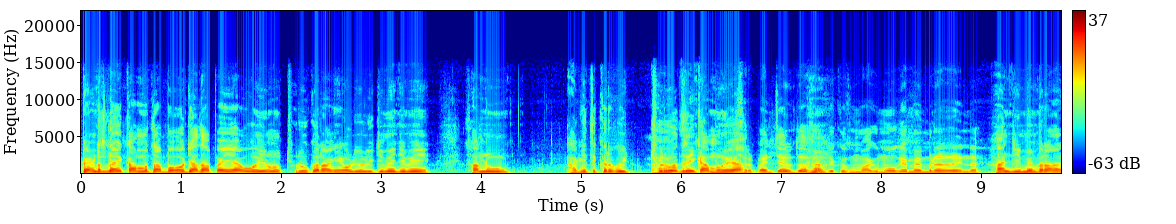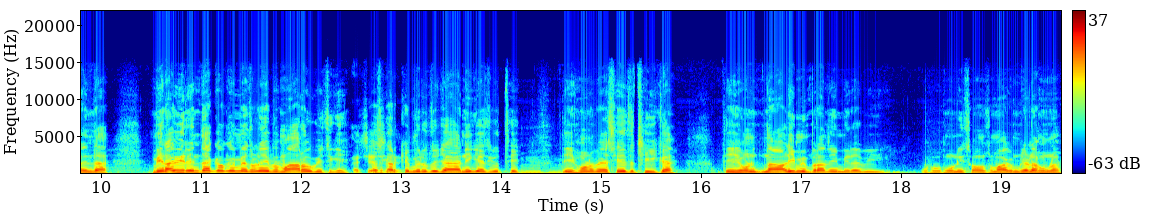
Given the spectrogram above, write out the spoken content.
ਪਿੰਡ ਦਾ ਇਹ ਕੰਮ ਤਾਂ ਬਹੁਤ ਜ਼ਿਆਦਾ ਪਏ ਆ ਉਹ ਹੁਣ ਸ਼ੁਰੂ ਕਰਾਂਗੇ ਹੌਲੀ ਹੌਲੀ ਜਿਵੇਂ ਜਿਵੇਂ ਸਾਨੂੰ ਅੱਗੇ ਤੱਕ ਕੋਈ ਸ਼ੁਰੂਆਤ ਨਹੀਂ ਕੰਮ ਹੋਇਆ। ਸਰਪੰਚਾਂ ਨੂੰ ਤਾਂ ਸਮਝ ਇੱਕ ਸਮਾਗਮ ਹੋ ਗਿਆ ਮੈਂਬਰਾਂ ਦਾ ਰਹਿੰਦਾ। ਹਾਂਜੀ ਮੈਂਬਰਾਂ ਦਾ ਰਹਿੰਦਾ। ਮੇਰਾ ਵੀ ਰਹਿੰਦਾ ਕਿਉਂਕਿ ਮੈਂ ਥੋੜੇ ਬਿਮਾਰ ਹੋ ਗਏ ਸੀਗੇ। ਇਸ। ਕਰਕੇ ਮੇਰੇ ਤੋਂ ਜਾਇਆ ਨਹੀਂ ਗਿਆ ਸੀ ਉੱਥੇ। ਤੇ ਹੁਣ ਵੈਸੇ ਸਿਹਤ ਠੀਕ ਆ। ਤੇ ਹੁਣ ਨਾਲ ਹੀ ਮੈਂਬਰਾਂ ਦੇ ਮੇਰਾ ਵੀ ਉਹ ਹੋਣੀ ਸੌਂ ਸਮਾਗਮ ਜਿਹੜਾ ਹੋਣਾ।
